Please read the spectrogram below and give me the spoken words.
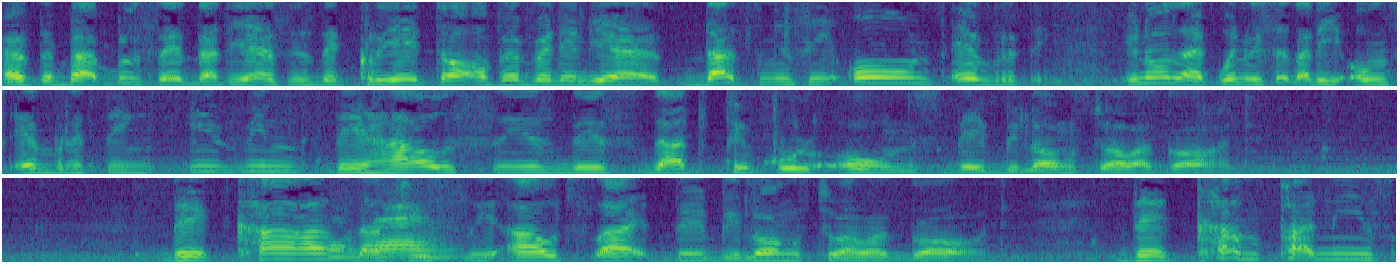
As the Bible said that yes, is the creator of heaven and the earth. That means he owns everything. You know, like when we say that he owns everything, even the houses this that people owns, they belongs to our God. The cars that you see outside, they belongs to our God. The companies,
